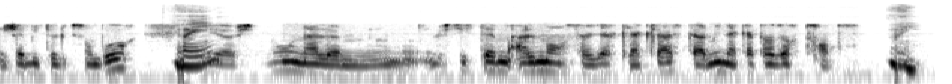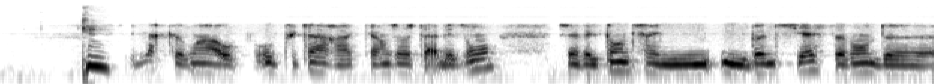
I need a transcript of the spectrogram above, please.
j'habite au Luxembourg, Oui, et euh, chez nous on a le, le système allemand, ça veut dire que la classe termine à 14h30. Oui. Ça veut dire que moi, au, au plus tard, à 15h, j'étais à la maison, j'avais le temps de faire une, une bonne sieste avant de,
